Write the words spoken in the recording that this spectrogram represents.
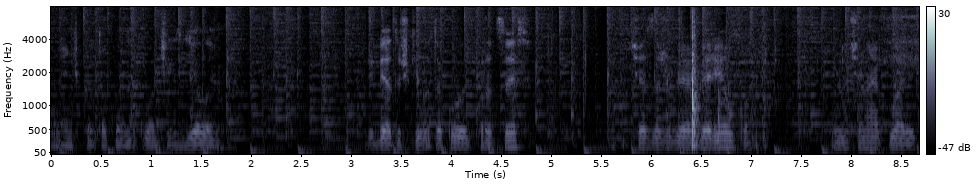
Маленечко вот такой наклончик сделаем. Ребятушки, вот такой вот процесс. Сейчас зажигаю горелку и начинаю плавить.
